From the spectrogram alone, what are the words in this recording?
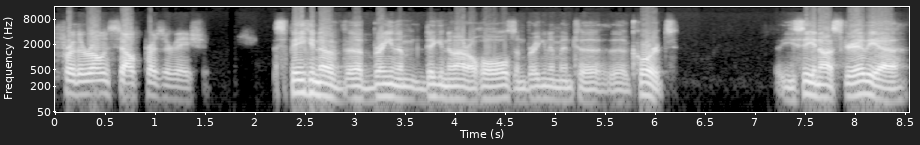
for their own self-preservation Speaking of uh, bringing them, digging them out of holes and bringing them into the courts, you see in Australia,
